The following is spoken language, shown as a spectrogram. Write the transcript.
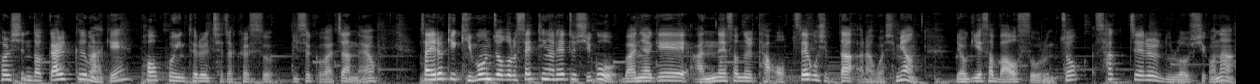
훨씬 더 깔끔하게 파워포인트를 제작할 수 있을 것 같지 않나요? 자, 이렇게 기본적으로 세팅을 해두시고 만약에 안내선을 다 없애고 싶다라고 하시면 여기에서 마우스 오른쪽 삭제를 눌러주시거나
